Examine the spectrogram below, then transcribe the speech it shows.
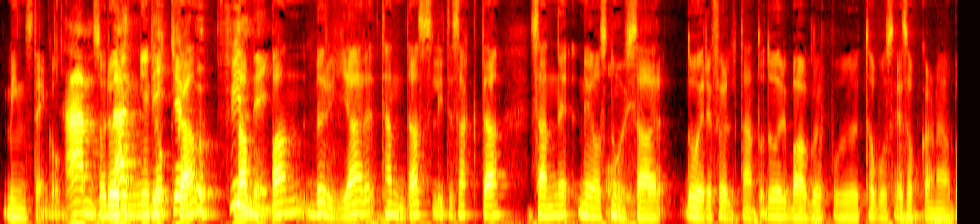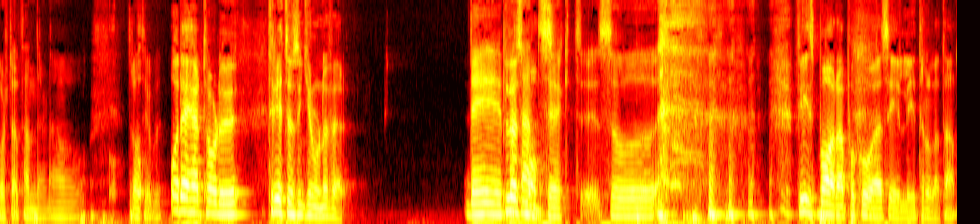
minst en gång. Nämen, så då ringer klockan, uppfinning! lampan börjar tändas lite sakta. Sen när jag snosar, då är det fulltänt och då är det bara att gå upp och ta på sig sockorna, borsta tänderna och dra till jobbet. Och det här tar du 3000 kronor för. Det är Plus patentsökt så Finns bara på KS El i Trollhättan.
